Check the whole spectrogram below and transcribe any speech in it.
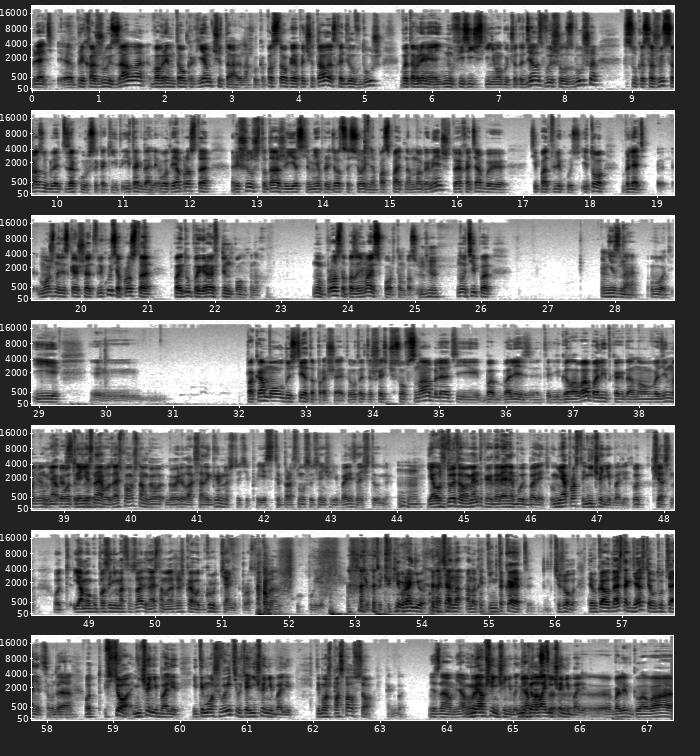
Блять, прихожу из зала, во время того, как ем, читаю, нахуй. После того, как я почитал, я сходил в душ, в это время я, ну, физически не могу что-то делать, вышел из душа, сука, сажусь сразу, блядь, за курсы какие-то и так далее. Вот, я просто решил, что даже если мне придется сегодня поспать намного меньше, то я хотя бы, типа, отвлекусь. И то, блядь, э, можно ли сказать, что я отвлекусь, я просто пойду поиграю в пинг-понг, нахуй. Ну, просто позанимаюсь спортом, по сути. Мгм. Ну, типа, не знаю, вот. И, и пока молодость это прощает. И вот эти 6 часов сна, блядь, и бо- болезнь, и голова болит, когда, но в один У момент, меня, мне кажется, вот я не это- знаю, вот знаешь, помнишь, там гов- говорила Оксана Игоревна, что типа, если ты проснулся, у тебя ничего не болит, значит ты умер. Мгм. Я вот жду этого момента, когда реально будет болеть. У меня просто ничего не болит, вот честно. Вот я могу позаниматься в зале, знаешь, там, знаешь, как вот грудь тянет просто. Это вот, Да. ух, блядь, чуть, чуть не уронил. Хотя она, она не такая тяжелая. Ты когда вот, знаешь, так делаешь, у тебя вот тут тянется. Вот это. Да. Вот все, ничего не болит. И ты можешь выйти, у тебя ничего не болит. Ты можешь поспал, все, как бы. Не знаю, у меня... У бо- меня вообще ничего не у болит. Ни меня голова, ничего не болит. э, Болит голова,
